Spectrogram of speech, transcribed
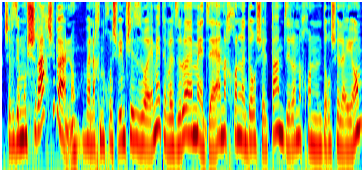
עכשיו, זה מושרש בנו, ואנחנו חושבים שזו האמת, אבל זו לא האמת. זה היה נכון לדור של פעם, זה לא נכון לדור של היום.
